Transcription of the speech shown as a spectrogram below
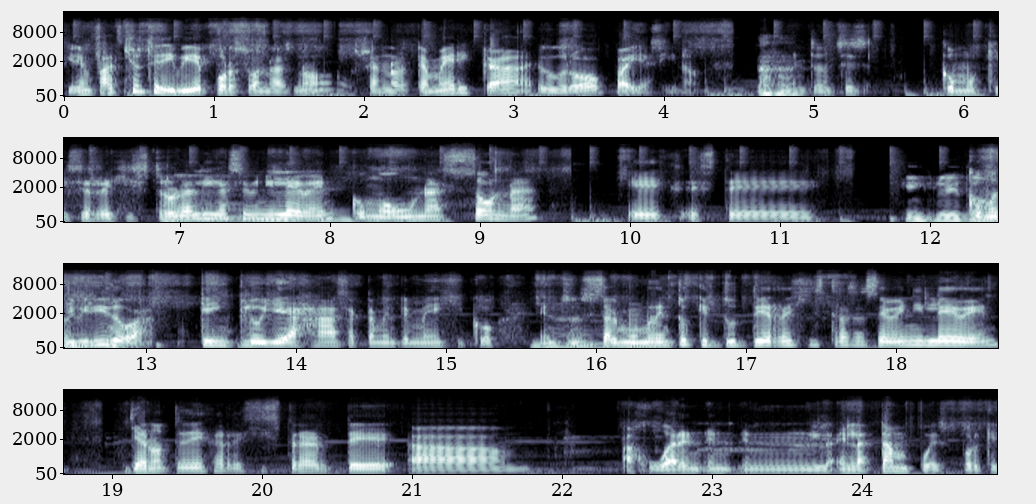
en Faction se divide por zonas, ¿no? O sea, Norteamérica, Europa y así, ¿no? Entonces, como que se registró la Liga 7-Eleven ah, como una zona, eh, este, que incluye como dividido, ah, que incluye, ajá, exactamente México. Entonces, al momento que tú te registras a 7-Eleven, ya no te deja registrarte a, a jugar en, en, en, la, TAM, pues, porque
